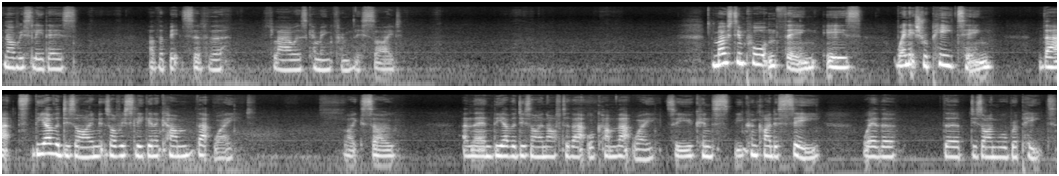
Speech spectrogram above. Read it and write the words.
and obviously there's other bits of the flowers coming from this side. The most important thing is when it's repeating that the other design is obviously going to come that way. Like so. And then the other design after that will come that way. So you can you can kind of see where the the design will repeat.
